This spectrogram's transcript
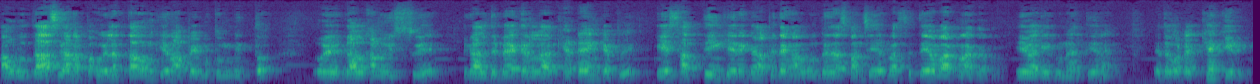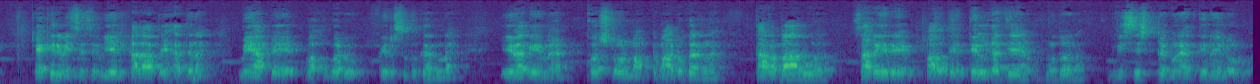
අවුරුදු 10 ගාණක් පහුවෙලා තවම කියන අපේ මුතුන් මිත්තෝ ඔය ගල් කණු ඉස්සුවේ ගල් දෙබෑ කරලා කැටයන් කැපුවේ ඒ සත්‍යයෙන් කියන එක අපි දැන් අවුරුදු 2500 පස්සේ තේව වර්ණනා කරනවා. ඒ වගේ ගුණයක් තියෙන. එතකොට කැකිරි. කැකිරි විශේෂයෙන් වියලි කලාපයේ හැදෙන මේ අපේ වකුගඩු පිරිසුදු කරන ඒ වගේම කොස්ට්‍රෝල් මට්ටම අඩු කරන තරබාරුව ශරීරයේ පවතින තෙල් ගතිය මුදවන විශිෂ්ට ගුණයක් තියෙන එළවලුව.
